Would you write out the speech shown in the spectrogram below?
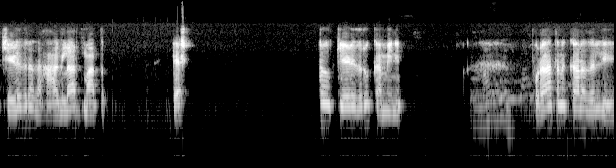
ಕೇಳಿದ್ರೆ ಅದು ಆಗ್ಲಾರ್ದ ಮಾತು. ಎಷ್ಟು ಕೇಳಿದ್ರು ಕಮ್ಮಿನಿ. ಪುರಾತನ ಕಾಲದಲ್ಲಿ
